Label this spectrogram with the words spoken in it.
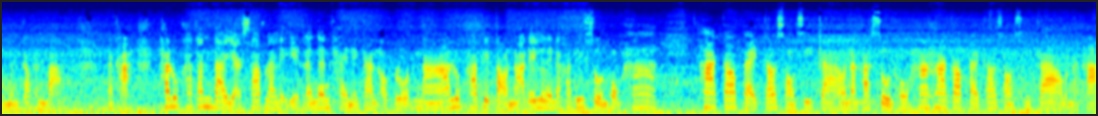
629,000 บาท นะคะ ถ้าลูกค้าท่านใดอยากทราบรายละเอียดและเงื่อนไขในการออกรถนะ ลูกค้าติดต่อณได้เลยนะคะที่ 065 598 9249 นะคะ 065 598 9249 นะคะ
